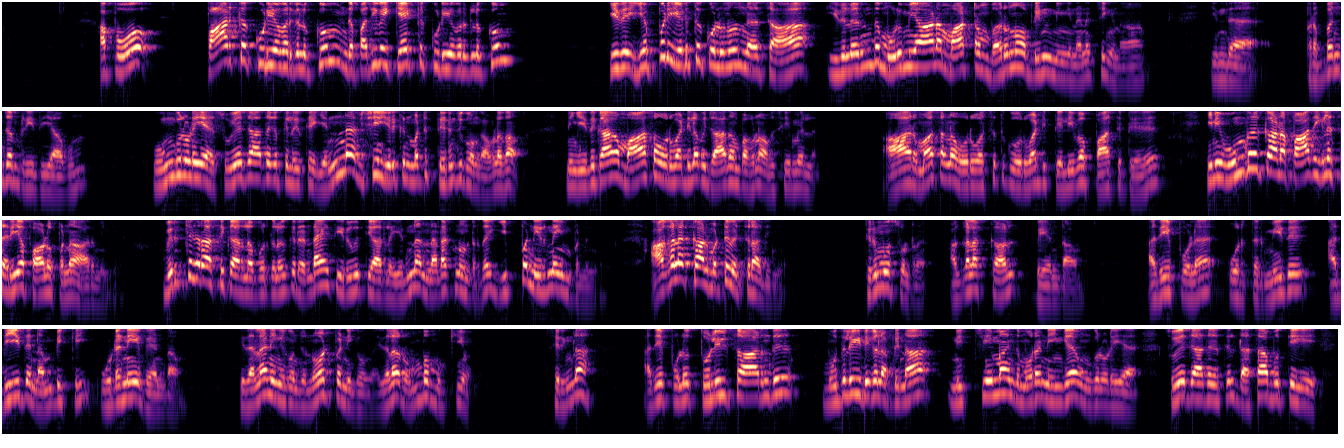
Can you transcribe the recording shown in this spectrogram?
அப்போது பார்க்கக்கூடியவர்களுக்கும் இந்த பதிவை கேட்கக்கூடியவர்களுக்கும் இதை எப்படி எடுத்துக்கொள்ளணும்னு நினச்சா இதிலிருந்து முழுமையான மாற்றம் வரணும் அப்படின்னு நீங்கள் நினச்சிங்கன்னா இந்த பிரபஞ்சம் ரீதியாகவும் உங்களுடைய சுயஜாதகத்தில் இருக்க என்ன விஷயம் இருக்குன்னு மட்டும் தெரிஞ்சுக்கோங்க அவ்வளோதான் நீங்கள் இதுக்காக மாதம் ஒரு வாட்டிலாம் போய் ஜாதகம் பார்க்கணும் அவசியமே இல்லை. ஆறு மாதம்னா ஒரு வருஷத்துக்கு ஒரு வாட்டி தெளிவாக பார்த்துட்டு இனி உங்களுக்கான பாதைகளை சரியாக ஃபாலோ பண்ண ஆரம்பிங்க. விருச்சக ராசிக்காரில் பொறுத்தளவுக்கு ரெண்டாயிரத்தி இருபத்தி ஆறில் என்ன நடக்கணுன்றதை இப்போ நிர்ணயம் பண்ணுங்கள் அகலக்கால் மட்டும் வச்சிடாதீங்க திரும்பவும் சொல்கிறேன் அகலக்கால் வேண்டாம். அதே போல் ஒருத்தர் மீது அதீத நம்பிக்கை உடனே வேண்டாம். இதெல்லாம் நீங்கள் கொஞ்சம் நோட் பண்ணிக்கோங்க. இதெல்லாம் ரொம்ப முக்கியம். சரிங்களா? அதே போல் தொழில் சார்ந்து முதலீடுகள் அப்படின்னா நிச்சயமாக இந்த முறை நீங்கள் உங்களுடைய சுயஜாதகத்தில் தசாபுத்தி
